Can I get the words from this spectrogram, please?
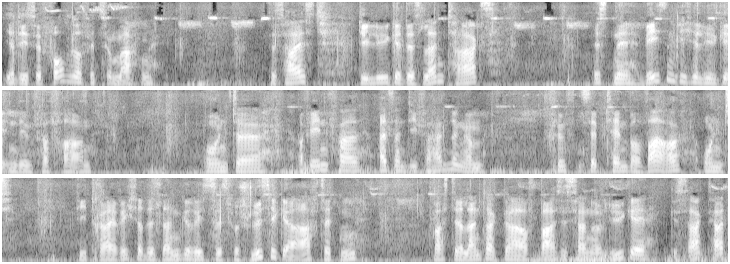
ihr diese Vorwürfe zu machen. Das heißt, die Lüge des Landtags ist eine wesentliche Lüge in dem Verfahren. Und äh, auf jeden Fall, als dann die Verhandlung am 5. September war und die drei Richter des Landgerichts es für schlüssig erachteten, was der Landtag da auf Basis seiner Lüge gesagt hat,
